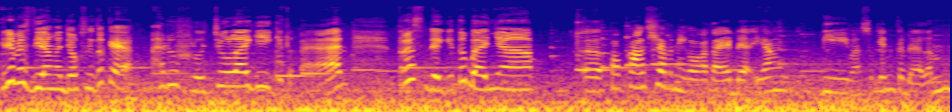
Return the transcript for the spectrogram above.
jadi pas dia ngejokes itu kayak aduh lucu lagi gitu kan terus udah gitu banyak eh, pop culture nih kalau kata Eda yang dimasukin ke dalam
